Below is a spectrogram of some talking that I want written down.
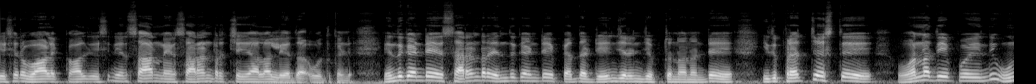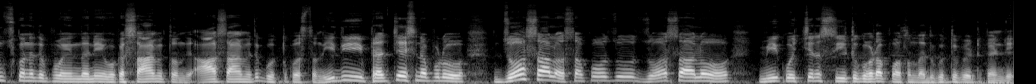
చేశారో వాళ్ళకి కాల్ చేసి నేను సార్ నేను సరెండర్ చేయాలా లేదా వద్దుకండి ఎందుకంటే సరెండర్ ఎందుకంటే పెద్ద డేంజర్ అని చెప్తున్నానంటే ఇది ప్రెస్ చేస్తే ఉన్నది పోయింది ఉంచుకున్నది పోయిందని ఒక సామెత ఉంది. ఆ సామెత గుర్తుకొస్తుంది. ఇది ప్రెస్ చేసినప్పుడు జోసాలో సపోజు జోసాలో మీకు వచ్చిన సీటు కూడా పోతుంది. అది గుర్తుపెట్టుకోండి.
